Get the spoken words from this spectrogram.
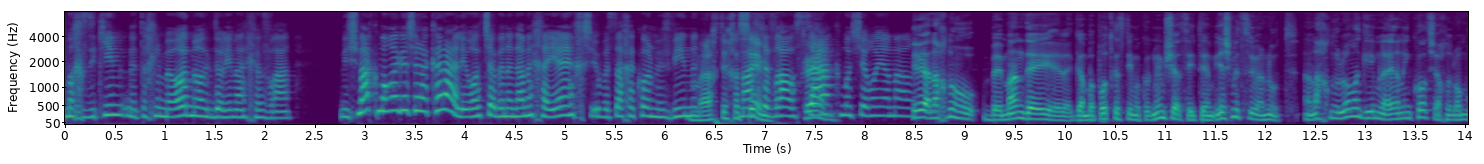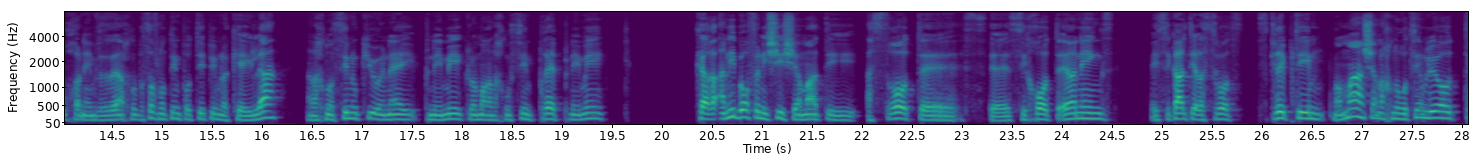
מחזיקים נתחים מאוד מאוד גדולים מהחברה. נשמע כמו רגע של הקלה, לראות שהבן אדם מחייך, שהוא בסך הכל מבין מה. החברה עושה, כן. כמו שרועי אמר. תראי, אנחנו ב-Monday, גם בפודקאסטים הקודמים שעשיתם, יש מצוינות. אנחנו לא מגיעים ל-earning cost שאנחנו לא מוכנים, וזה אנחנו בסוף נותנים פה טיפים לקהילה. אנחנו עשינו Q&A פנימי, כלומר אנחנו עושים פרפ פנימי. אני באופן אישי שמעתי עשרות uh, uh, שיחות earnings, הסתכלתי על עשרות סקריפטים, ממש אנחנו רוצים להיות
